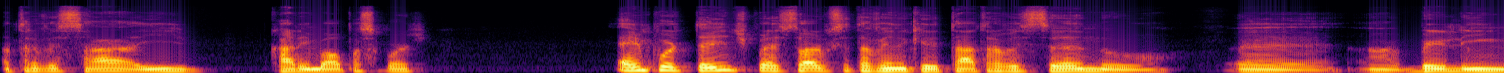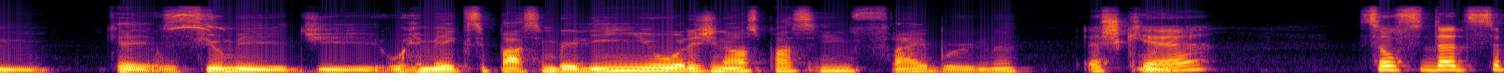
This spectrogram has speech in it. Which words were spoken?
atravessar e carimbar o passaporte. É importante pra história porque você tá vendo que ele tá atravessando é, a Berlim, que é o filme de. O remake se passa em Berlim e o original se passa em Freiburg, né? Acho que Hum. é. São cidades. São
